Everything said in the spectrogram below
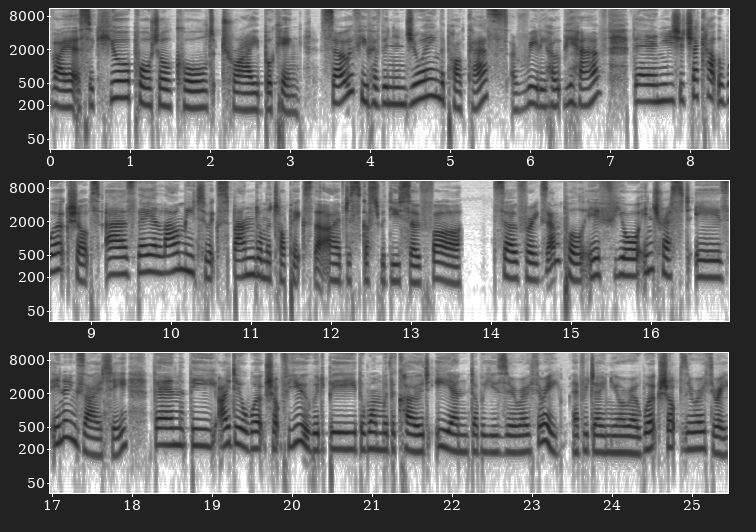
via a secure portal called Try Booking. So if you have been enjoying the podcasts, I really hope you have, then you should check out the workshops as they allow me to expand on the topics that I've discussed with you so far. So, for example, if your interest is in anxiety, then the ideal workshop for you would be the one with the code ENW03, Everyday Neuro Workshop 03,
